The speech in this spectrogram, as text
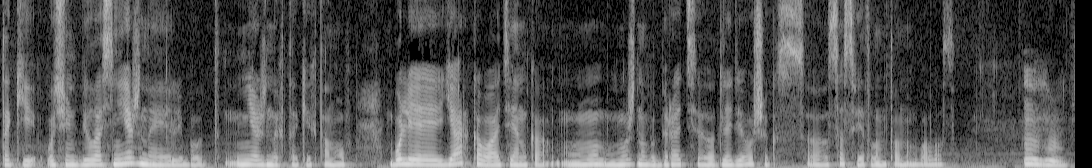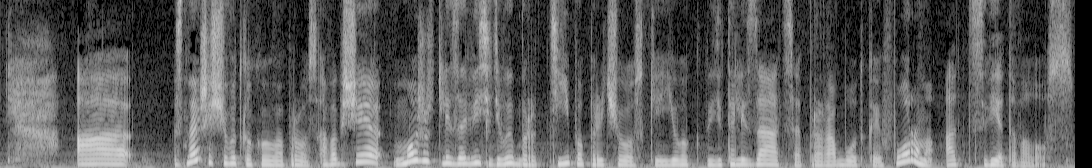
такие очень белоснежные, либо вот нежных таких тонов. Более яркого оттенка можно выбирать э, для девушек с, со светлым тоном волос. Угу. А знаешь, еще вот какой вопрос. А вообще, может ли зависеть выбор типа прически, ее детализация, проработка и форма от цвета волос?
